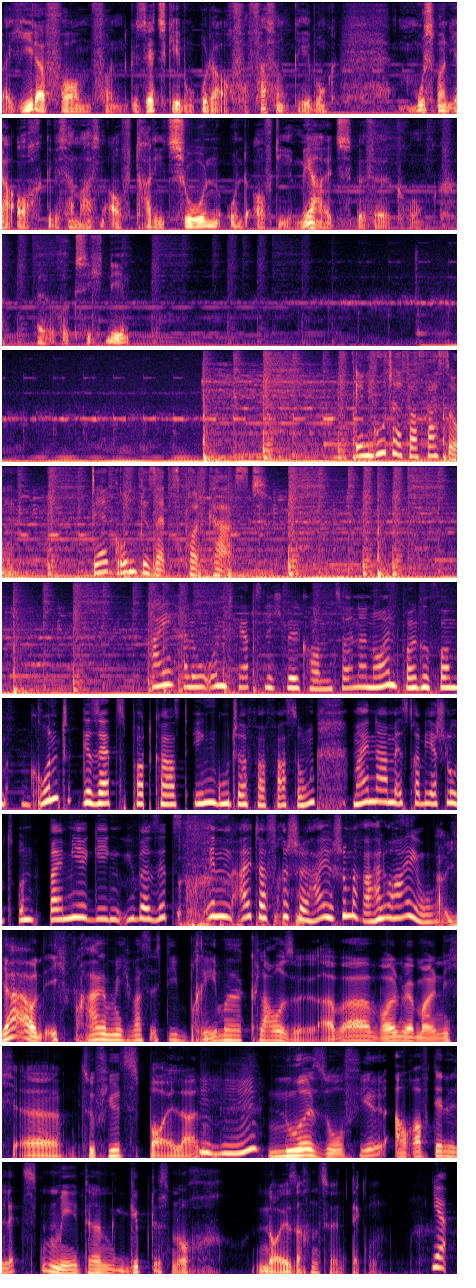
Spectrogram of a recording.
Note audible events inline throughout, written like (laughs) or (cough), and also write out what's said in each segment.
bei jeder Form von Gesetzgebung oder auch Verfassunggebung muss man ja auch gewissermaßen auf Tradition und auf die Mehrheitsbevölkerung äh, Rücksicht nehmen. In guter Verfassung. Der Grundgesetz-Podcast. Hi, hallo und herzlich willkommen zu einer neuen Folge vom Grundgesetz-Podcast in guter Verfassung. Mein Name ist Rabia Schlutz und bei mir gegenüber sitzt in alter Frische Hajo Schimmerer. Hallo Hajo. Ja, und ich frage mich, was ist die Bremer Klausel? Aber wollen wir mal nicht äh, zu viel spoilern. Mhm. Nur so viel, auch auf den letzten Metern gibt es noch neue Sachen zu entdecken. Ja,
